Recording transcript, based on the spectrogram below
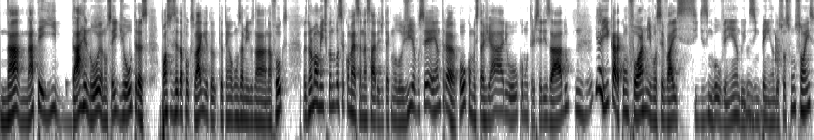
na, na TI da Renault, eu não sei de outras, posso dizer da Volkswagen, que eu- tenho alguns amigos na, na Volks, mas normalmente quando você começa nessa área de tecnologia, você entra ou como estagiário ou como terceirizado. Uhum. E aí, cara, conforme você vai se desenvolvendo e Uhum. desempenhando as suas funções,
